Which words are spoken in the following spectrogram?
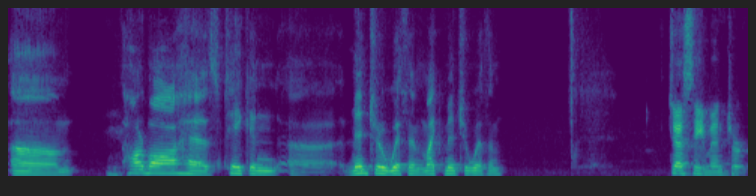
Um, Harbaugh has taken uh, Minter with him, Mike Minter with him. Jesse Minter.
